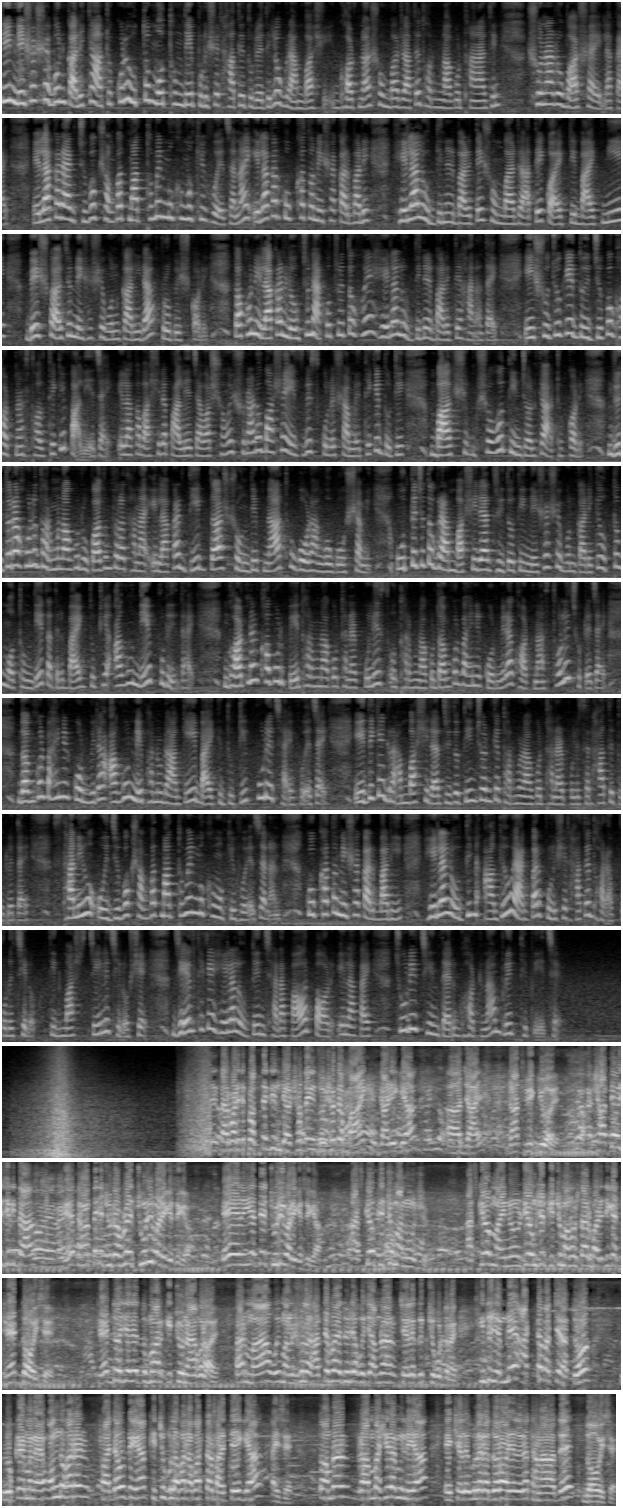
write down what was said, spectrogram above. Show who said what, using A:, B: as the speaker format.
A: তিন নেশা সেবনকারীকে আটক করে উত্তম মধ্যম দিয়ে পুলিশের হাতে তুলে দিল গ্রামবাসী। ঘটনা সোমবার রাতে ধর্মনগর থানাধীন সোনারু বাসা এলাকায়। এলাকার এক যুবক সংবাদ মাধ্যমের মুখোমুখি হয়ে জানায়, এলাকার কুখ্যাত নেশা কারবারি হেলাল উদ্দিনের বাড়িতে সোমবার রাতে কয়েকটি বাইক নিয়ে বেশ কয়েকজন নেশা সেবনকারীরা প্রবেশ করে। তখন এলাকার লোকজন একত্রিত হয়ে হেলাল উদ্দিনের বাড়িতে হানা দেয়। এই সুযোগে দুই যুবক ঘটনাস্থল থেকে পালিয়ে যায়। এলাকাবাসীরা পালিয়ে যাওয়ার সময় সোনারু বাসায় এসবি স্কুলের সামনে থেকে দুটি বাইক সহ তিনজনকে আটক করে। ধৃতরা হলো ধর্মনগর ও থানা এলাকার দীপ দাস, সন্দীপ নাথ ও গৌরাঙ্গ গোস্বামী। উত্তেজিত গ্রামবাসীরা ধৃত তিন নেশা সেবনকারীকে উত্তম মধ্যম দিয়ে তাদের বাইক দুটি আগুন দিয়ে পুড়িয়ে দেয়। ঘটনার খবর পেয়ে ধর্মনগর থানার পুলিশ ও ধর্মনগর দমকল বাহিনীর কর্মীরা ঘটনাস্থলে ছুটে যায়। দমকল বাহিনীর কর্মীরা আগুন নেভানোর আগেই বাইক দুটি পুড়ে ছাই হয়ে যায়। এদিকে গ্রামবাসীরা ধৃত তিনজনকে ধর্মনগর থানার পুলিশের হাতে তুলে দেয়। স্থানীয় ওই যুবক সংবাদ মাধ্যমের মুখোমুখি হয়ে জানান, কুখ্যাত নেশা কারবারি হেলাল উদ্দিন আগেও একবার পুলিশের হাতে ধরা পড়েছিল। তিন মাস জেলে ছিল সে। জেল থেকে হেলাল উদ্দিন ছাড়া পাওয়ার পর এলাকায় চুরি ছিনতাইয়ের ঘটনা বৃদ্ধি পেয়েছে।
B: তার বাড়িতে প্রত্যেকদিন দেড়শো থেকে দুইশোটা বাইক গাড়ি গিয়া যায়, ড্রাগস বিক্রি হয়। সাথে হয়েছে কি তা? এ থেকে ছোটা ফুলে চুরি বাড়ি গেছে গা এই এরিয়াতে চুরি বাড়ি গেছে গা আজকেও কিছু মানুষ, আজকেও মাইনরিটি অংশের কিছু মানুষ তার বাড়ি থেকে থ্রেট দেওয়া হয়েছে। থ্রেট হয়েছে যে তোমার কিছু না করা হয়। তার মা ওই মানুষগুলোর হাতে পায়ে ধরে কইছে, আমরা ছেলে কিছু করতে নাই। কিন্তু যেমনি আটটা বাচ্চারা তো লোকের মানে অন্ধকারের ফায়দা উঠিয়া কিছু গুলাবান আবার তার বাড়িতে গিয়া আইছে। তো আমরা গ্রামবাসীরা মিলিয়া এই ছেলেগুলোরা ধরা হয়েছে ধরে থানা হাতে দেওয়া হয়েছে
